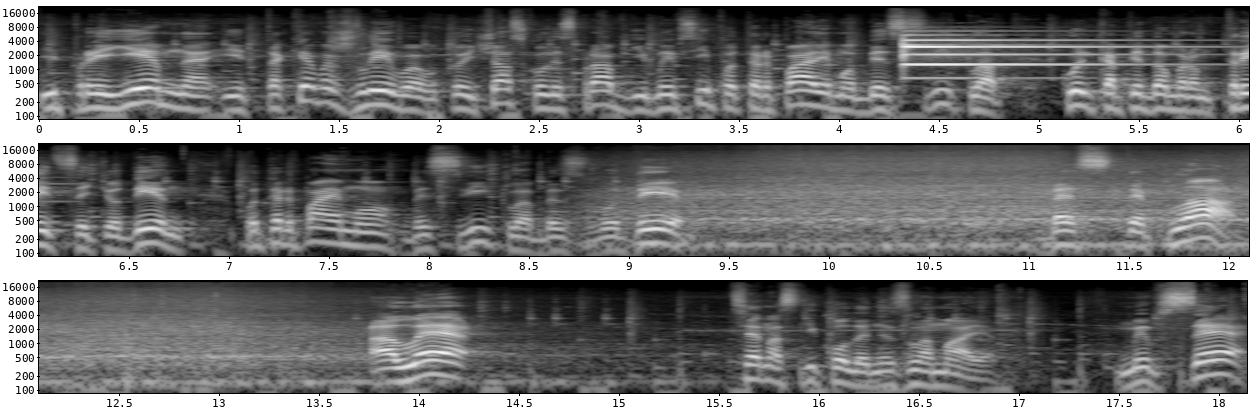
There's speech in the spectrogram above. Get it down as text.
і приємне, і таке важливе в той час, коли справді ми всі потерпаємо без світла. Кулька під номером 31. Потерпаємо без світла, без води, без тепла. Але це нас ніколи не зламає. Ми все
